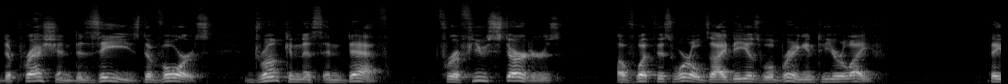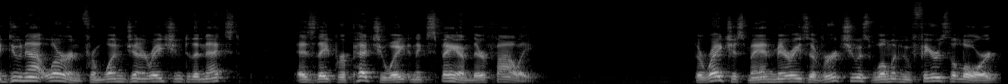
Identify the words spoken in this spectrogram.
depression, disease, divorce, drunkenness, and death for a few starters of what this world's ideas will bring into your life. They do not learn from one generation to the next as they perpetuate and expand their folly. The righteous man marries a virtuous woman who fears the Lord,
